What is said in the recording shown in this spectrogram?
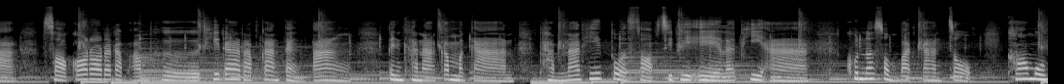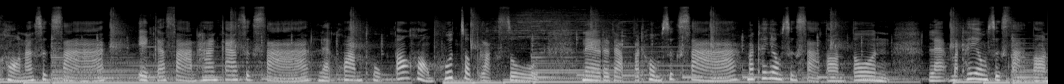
าก สกรระดับอำเภอที่ได้รับการแต่งตั้ง เป็นคณะกรรมการทำหน้าที่ตรวจสอบ GPA และ PR คุณสมบัติการจบ ข้อมูลของนักศึกษา เอกสารทางการศึกษา และความถูกต้องของผู้จบหลักสูตร ในระดับประถมศึกษา มัธยมศึกษาตอนต้น และมัธยมศึกษาตอน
